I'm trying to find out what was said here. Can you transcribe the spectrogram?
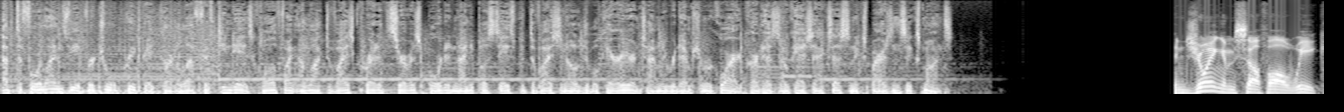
Up to four lines via virtual prepaid card. Allow 15 days. Qualifying unlocked device credit service ported 90 plus days with device and eligible carrier and timely redemption required. Card has no cash access and expires in six months. Enjoying himself all week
